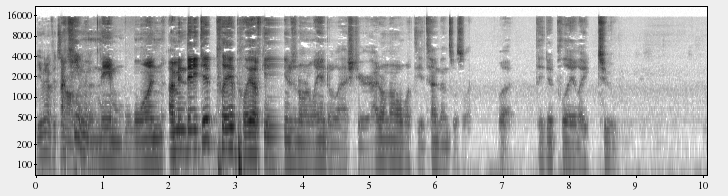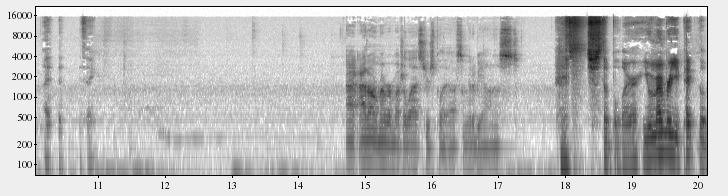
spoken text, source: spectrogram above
even if it's I can't even name one. I mean, they did play playoff games in Orlando last year. I don't know what the attendance was like, but they did play like two. I think. I, I don't remember much of last year's playoffs. I'm gonna be honest. It's just a blur. You remember you picked the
